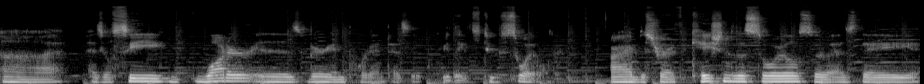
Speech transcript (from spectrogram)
Uh, as you'll see, water is very important as it relates to soil. I have the stratification of the soil, so as they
